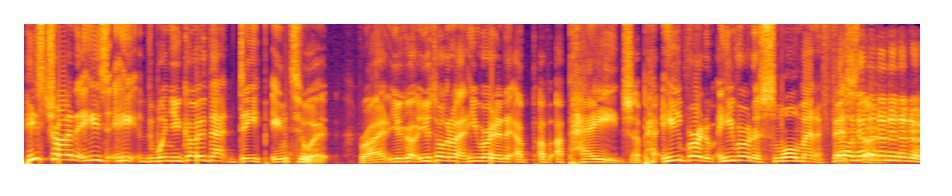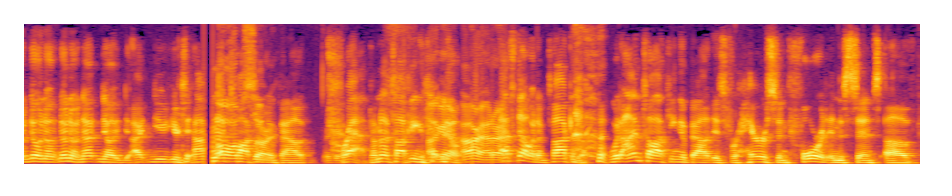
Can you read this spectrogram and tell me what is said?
he's trying to. He's he. When you go that deep into it, right? You go. You're talking about. He wrote a, a, a page. A pa- he wrote. A, he wrote a small manifesto. no, no, no, no, no, no, no, no, no, not no. I, you, you're t- I'm not Oh, I'm talking sorry. about Trapt. I'm not talking about Okay, no. all right, all right. That's not what I'm talking about. what I'm talking about is for Harrison Ford in the sense of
